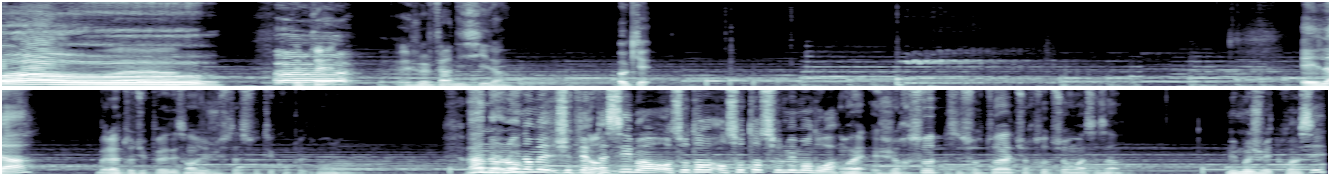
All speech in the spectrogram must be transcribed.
Wow T'es prêt? Euh, Je vais le faire d'ici là. Ok. Et là Bah là, toi, tu peux descendre, j'ai juste à sauter complètement là. Ah, non, oui, non, mais je vais te faire Non. passer mais en, sautant, en sautant sur le même endroit. Ouais, je ressaute sur toi, tu ressautes sur moi, c'est ça? Mais moi je vais te coincer.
